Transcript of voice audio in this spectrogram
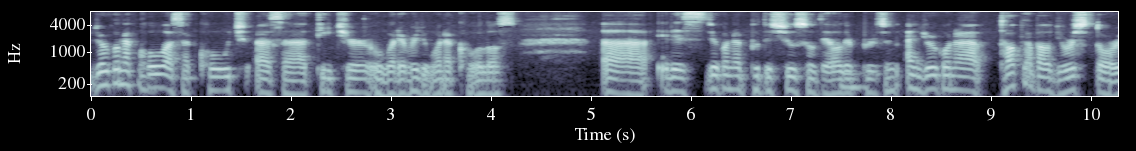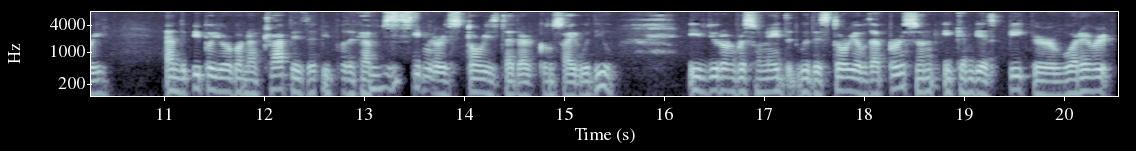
you're going to call as a coach, as a teacher, or whatever you want to call us. Uh, it is, you're going to put the shoes of the other mm-hmm. person and you're going to talk about your story. And the people you're going to attract is the people that have mm-hmm. similar stories that are coincide with you. If you don't resonate with the story of that person, it can be a speaker or whatever,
